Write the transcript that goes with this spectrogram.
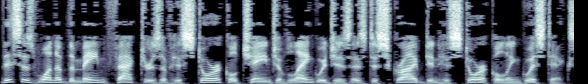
This is one of the main factors of historical change of languages as described in historical linguistics.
